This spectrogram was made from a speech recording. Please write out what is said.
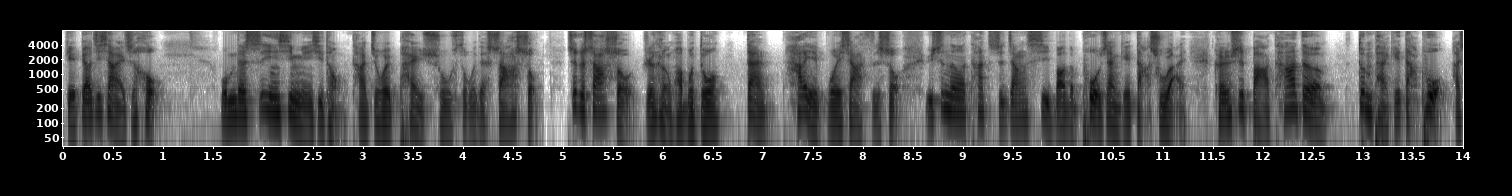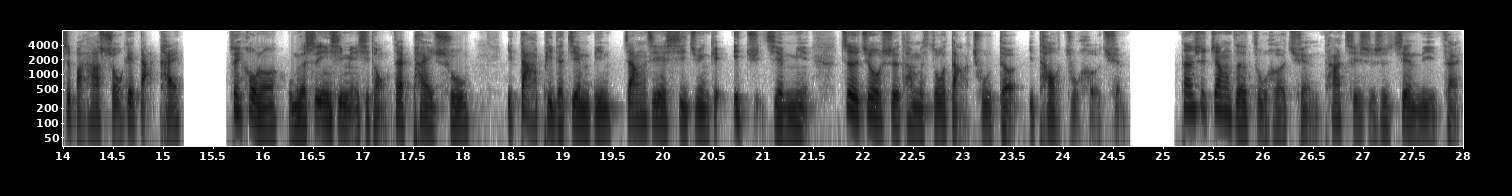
给标记下来之后，我们的适应性免疫系统它就会派出所谓的杀手。这个杀手人狠话不多，但他也不会下死手。于是呢，他只是将细胞的破绽给打出来，可能是把他的盾牌给打破，还是把他手给打开。最后呢，我们的适应性免疫系统再派出一大批的尖兵，将这些细菌给一举歼灭。这就是他们所打出的一套组合拳。但是这样子的组合拳，它其实是建立在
